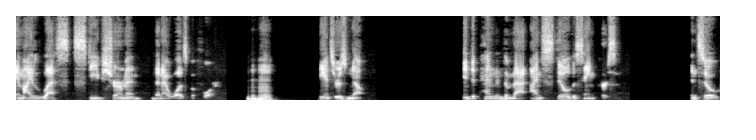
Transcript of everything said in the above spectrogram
am I less Steve Sherman than I was before? mm-hmm. The answer is no. Independent of that, I'm still the same person. And so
